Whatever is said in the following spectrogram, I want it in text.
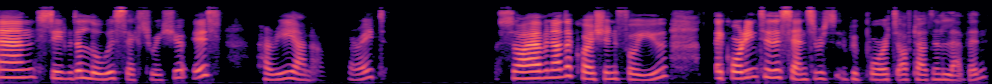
and state with the lowest sex ratio is Haryana. All right. So I have another question for you. According to the census reports of 2011,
